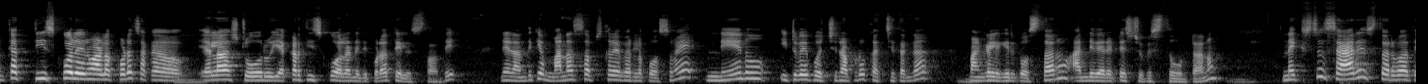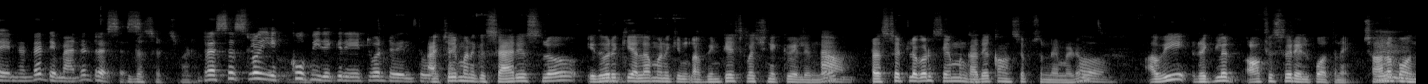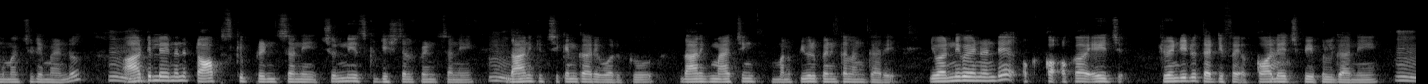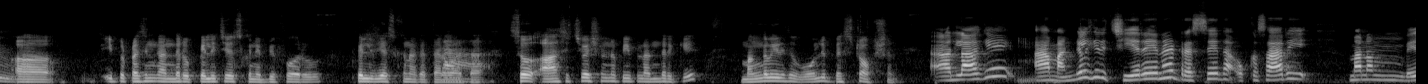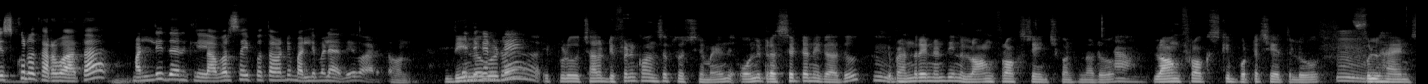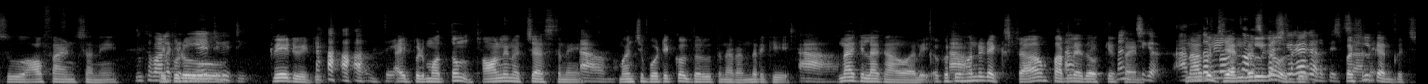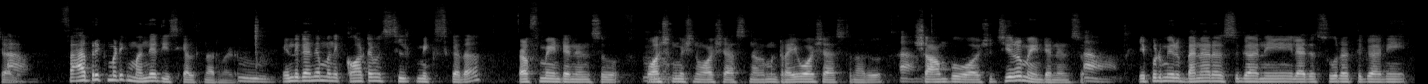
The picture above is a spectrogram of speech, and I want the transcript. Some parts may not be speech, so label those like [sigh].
ఇంకా తీసుకోలేని వాళ్ళకి కూడా చక్కగా ఎలా స్టోరు ఎక్కడ తీసుకోవాలనేది కూడా తెలుస్తుంది. నేను అందుకే మన సబ్స్క్రైబర్ల కోసమే నేను ఇటువైపు వచ్చినప్పుడు ఖచ్చితంగా మంగళగిరికి వస్తాను. అన్ని వెరైటీస్ చూపిస్తూ ఉంటాను. నెక్స్ట్ శారీస్ తర్వాత ఏంటంటే demand dresses dress sets madam డ్రెస్సెస్లో ఎక్కువ మీ దగ్గర ఎటువంటి వెళ్తూ యాక్చువల్లీ మనకి శారీస్లో ఇదివరకు ఎలా మనకి వింటేజ్ కలెక్షన్ ఎక్కువ వెళ్ళిందో డ్రెస్ సెట్లో కూడా సేమ్ మనకి అదే కాన్సెప్ట్స్ ఉన్నాయి మేడం అవి రెగ్యులర్ ఆఫీస్ వేర్ వెళ్ళిపోతున్నాయి. చాలా బాగుంది మంచి డిమాండ్ వాటిలో ఏంటంటే టాప్స్కి ప్రింట్స్ అని చున్నీస్కి డిజిటల్ ప్రింట్స్ అని దానికి చికెన్ కర్రీ వర్క్ దానికి మ్యాచింగ్ మన ప్యూర్ పెన్ కలంకారీ ఇవన్నీ కూడా ఏంటంటే ఒక ఒక age twenty two thirty five college people కానీ ఇప్పుడు ప్రజెంట్గా అందరూ పెళ్ళి చేసుకునే బిఫోర్ పెళ్ళి చేసుకున్నాక తర్వాత. సో ఆ సిచ్యువేషన్ ఉన్న పీపుల్ అందరికీ మంగళగిరి ఓన్లీ బెస్ట్ ఆప్షన్ అలాగే ఆ మంగళగిరి చీరైనా డ్రెస్ అయినా ఒక్కసారి మనం వేసుకున్న తర్వాత మళ్ళీ దానికి లవర్స్ అయిపోతామంటే మళ్ళీ మళ్ళీ అవే వాడతాం. దీనిలో కూడా ఇప్పుడు చాలా డిఫరెంట్ కాన్సెప్ట్స్ వచ్చినాయి. మేడం ఓన్లీ డ్రెస్ సెట్ అనే కాదు. ఇప్పుడు అందరూ ఏంటంటే దీన్ని లాంగ్ ఫ్రాక్స్ చేయించుకుంటున్నారు. లాంగ్ ఫ్రాక్స్కి బుట్ట చేతులు ఫుల్ హ్యాండ్స్ హాఫ్ హ్యాండ్స్ అని. ఇప్పుడు క్రియేటివిటీ [laughs] ఇప్పుడు మొత్తం ఆన్లైన్ వచ్చేస్తున్నాయి. మంచి బొటిక్కోలు దొరుకుతున్నారు అందరికి. నాకు ఇలా కావాలి. ఒక టూ హండ్రెడ్ ఎక్స్ట్రా పర్లేదు ఓకే ఫైన్. నాకు జనరల్గా. స్పెషల్ కనిపించాలి. ఫ్యాబ్రిక్ మటుకు మందే తీసుకెళ్తున్నారు మేడం. ఎందుకంటే మనకి కాటన్ సిల్క్ మిక్స్ కదా. Rough maintenance washing machine wash చేస్తున్నారు డ్రై వాష్ చేస్తున్నారు షాంపూ వాష్ జీరో మెయింటెనెన్స్. ఇప్పుడు మీరు బెనారస్ కానీ లేదా సూరత్ కానీ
